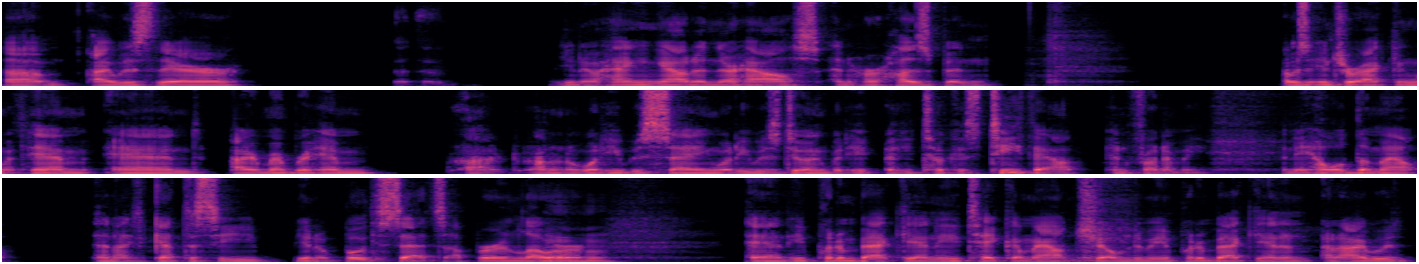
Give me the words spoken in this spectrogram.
Um, I was there, uh, you know, hanging out in their house, and her husband. I was interacting with him, and I remember him. Uh, I don't know what he was saying, what he was doing, but he he took his teeth out in front of me, and he held them out, and I got to see you know both sets, upper and lower, Mhm. and he put them back in. He'd take them out and show them to me and put them back in. And, and I would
